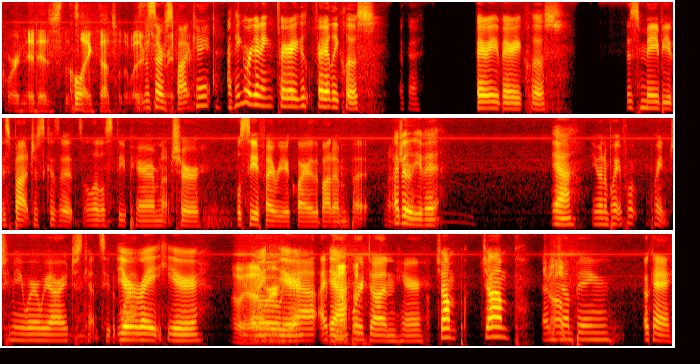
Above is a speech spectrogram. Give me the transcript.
coordinate is. That's Cool. like that's what the weather. Is this our spot, Kate? I think we're getting very fairly close. Okay. Very, very close. This may be the spot just because it's a little steep here. I'm not sure. We'll see if I reacquire the bottom, but I'm not I sure. believe it. Yeah, You want to point for, point to me where we are? I just can't see the you're black. right here. Oh yeah. we're- Oh, here. yeah. I Yeah. think we're done here. Jump, jump. I'm Jump. jumping. Okay.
